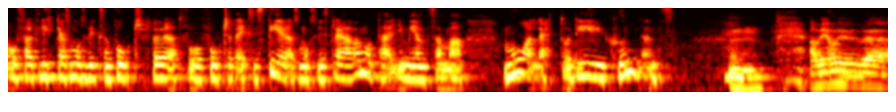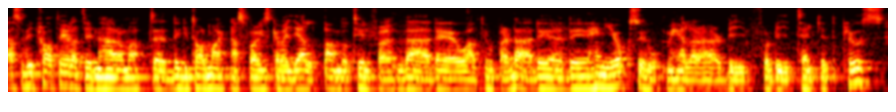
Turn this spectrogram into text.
och för att lyckas måste vi liksom fort, för att få fortsätta existera så måste vi sträva mot det här gemensamma målet och det är ju kundens. Mm. Ja, vi, har ju, eh, alltså, vi pratar hela tiden här om att eh, digital marknadsföring ska vara hjälpande och tillföra ett värde och alltihopa det där. Det, det hänger ju också ihop med hela det här B for B-tänket plus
